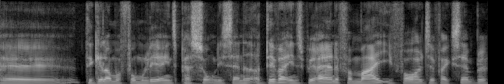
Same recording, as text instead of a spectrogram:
øh, det gælder om at formulere ens personlige sandhed, og det var inspirerende for mig i forhold til for eksempel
